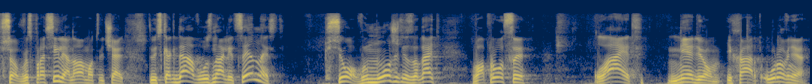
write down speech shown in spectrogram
все, вы спросили, она вам отвечает. То есть, когда вы узнали ценность, все, вы можете задать вопросы light, medium и hard уровня,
